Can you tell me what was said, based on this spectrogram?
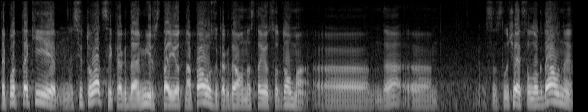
Так вот, такие ситуации, когда мир встает на паузу, когда он остается дома, да, случаются локдауны,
